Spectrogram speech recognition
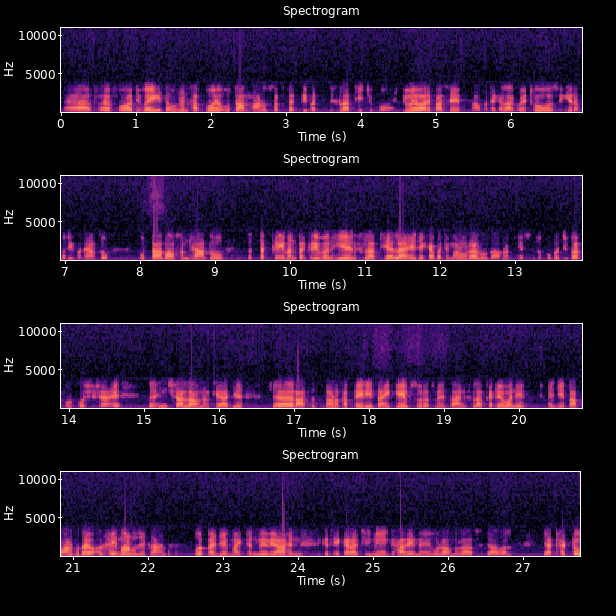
फौज वई त उन्हनि खां पोइ उतां तक़रीबन इख़ला थी चुको आहे। जुए वारे पासे माँ ॿ टे कलाक वेठो हुउसि वरी वञा थो। उतां सम्झां थो त तक़रीबन तक़रीबन हीअ इनख़ला थियल आहे। जेका ॿ टे माण्हू रहियल हूंदा सिंध हुकूमत जी भरपूर कोशिशि आहे। त इनशा उन्हनि खे अॼु राति पवण खां पहिरीं ताईं कंहिं सूरत में हितां इनख़ला कढियो वञे। ऐं जीअं तव्हां पाण ॿुधायो, इलाही माण्हू जेका में विया आहिनि। किथे कराची में, घारे में गुलामुल्ला सिजावल या ठटो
